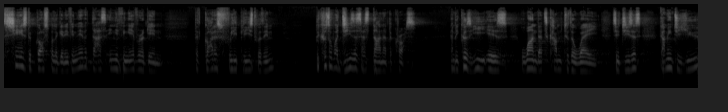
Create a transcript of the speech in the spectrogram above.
shares the gospel again, if he never does anything ever again, that God is fully pleased with him? Because of what Jesus has done at the cross. And because he is one that's come to the way. See, Jesus, coming to you,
